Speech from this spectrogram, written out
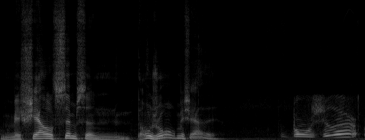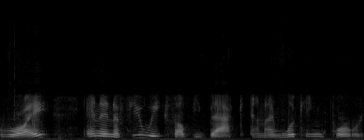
Michelle Simson. Bonjour, Michelle. Bonjour, Roy. And in a few weeks, I'll be back, and I'm looking forward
